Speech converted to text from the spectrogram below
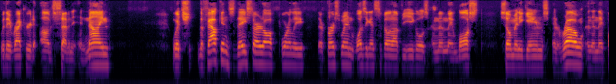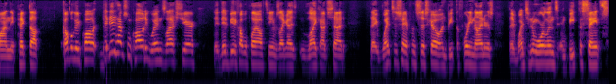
with a record of seven and nine which the Falcons they started off poorly. Their first win was against the Philadelphia Eagles, and then they lost so many games in a row, and then they finally picked up a couple good quality. They did have some quality wins last year. They did beat a couple playoff teams, like I like I've said. They went to San Francisco and beat the 49ers. They went to New Orleans and beat the Saints.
